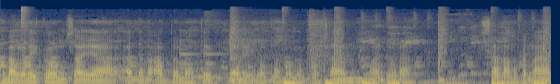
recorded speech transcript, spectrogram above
Assalamualaikum, saya adalah Abdul Latif dari Kota Pamekasan, Madura. Salam kenal.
